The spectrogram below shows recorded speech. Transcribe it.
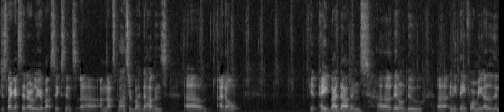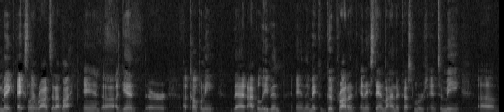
just like I said earlier about 6th Sense, uh, I'm not sponsored by Dobyns. Um, I don't get paid by Dobyns. Uh, they don't do uh, anything for me other than make excellent rods that I buy. And uh, again, they're a company that I believe in, and they make a good product, and they stand behind their customers. And to me, um,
